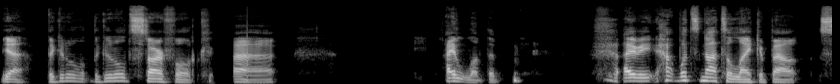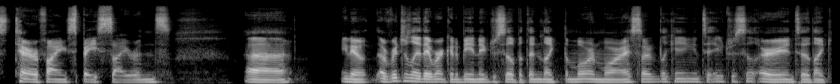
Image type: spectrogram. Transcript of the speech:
Yeah, the good old the good old Starfolk. Uh, I love them. I mean, how, what's not to like about terrifying space sirens? Uh, you know, originally they weren't going to be in Yggdrasil, but then like the more and more I started looking into Yggdrasil or into like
